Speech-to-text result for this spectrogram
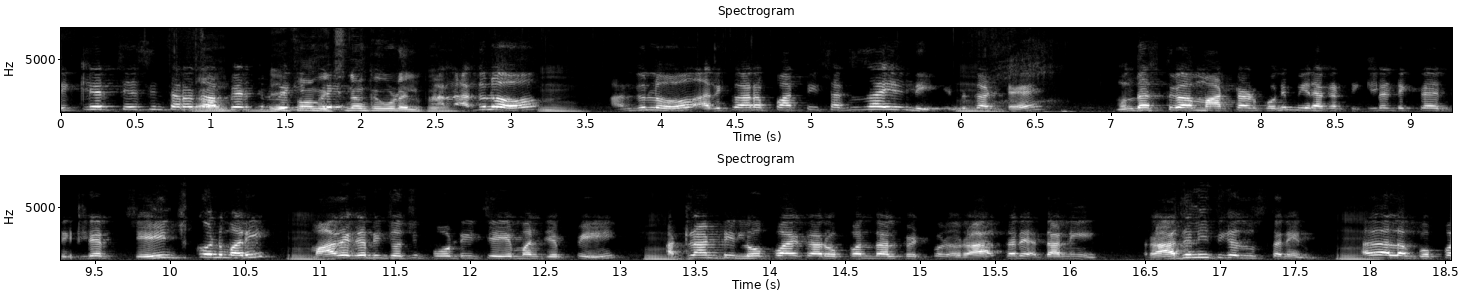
డిక్లేర్ చేసిన తర్వాత. అభ్యర్థులు అందులో. అందులో అధికార పార్టీ సక్సెస్ అయింది ఎందుకంటే ముందస్తుగా మాట్లాడుకొని మీరు అక్కడ డిక్లేర్ డిక్లేర్ డిక్లేర్ చేయించుకొని మరి. మా దగ్గర నుంచి వచ్చి పోటీ చేయమని చెప్పి. అట్లాంటి లోపాయకార ఒప్పందాలు పెట్టుకొని సరే దాన్ని రాజనీతిగా చూస్తా నేను. అది అలా గొప్ప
